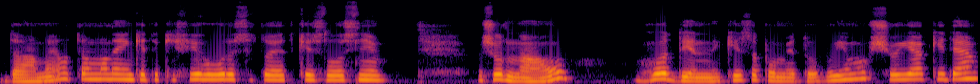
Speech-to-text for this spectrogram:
дами, отам маленькі такі фігури, статуетки злосні журнал, годинники, запам'ятовуємо, що як іде.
